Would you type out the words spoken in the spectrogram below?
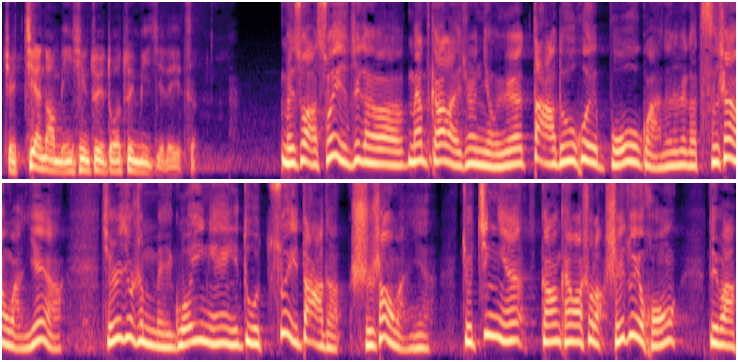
就见到明星最多、最密集的一次。没错啊。所以这个 Met Gala 就是纽约大都会博物馆的这个慈善晚宴啊，其实就是美国一年一度最大的时尚晚宴。就今年刚刚开花说了，谁最红，对吧？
